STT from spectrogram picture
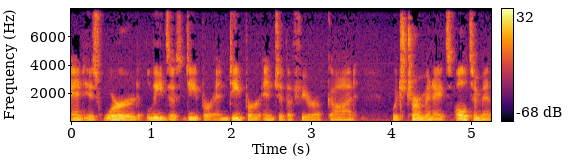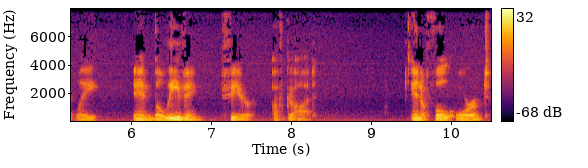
and His Word leads us deeper and deeper into the fear of God, which terminates ultimately in believing fear of God in a full orbed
